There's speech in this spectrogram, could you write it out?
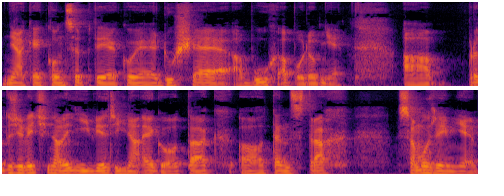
nějaké koncepty, jako je duše a Bůh a podobně. A protože většina lidí věří na ego, tak ten strach samozřejmě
